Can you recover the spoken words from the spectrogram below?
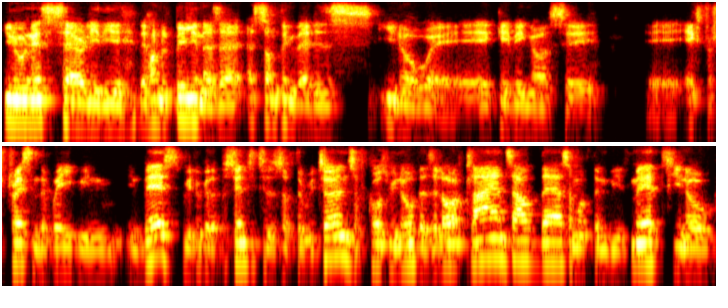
you know, necessarily the, the 100 billion as, a, as something that is, you know, uh, giving us a, a extra stress in the way we invest. We look at the percentages of the returns. Of course, we know there's a lot of clients out there. Some of them we've met, you know,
